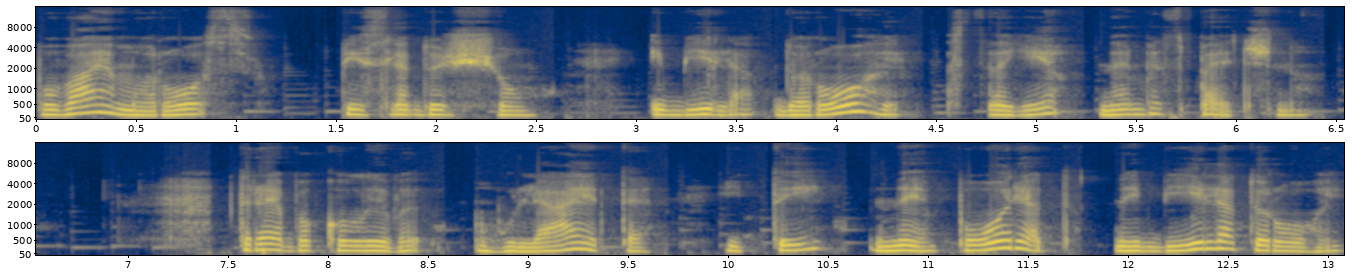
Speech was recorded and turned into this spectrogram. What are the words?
буває мороз після дощу, і біля дороги стає небезпечно. Треба, коли ви гуляєте, йти не поряд, не біля дороги,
